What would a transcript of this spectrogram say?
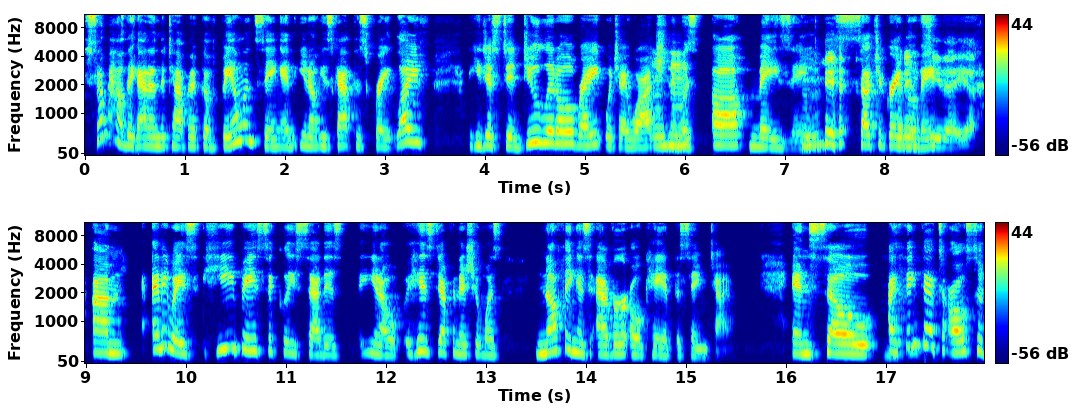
somehow they got on the topic of balancing, and you know, he's got this great life. He just did Dolittle, right, which I watched and it Mhm. was amazing. Such a great movie see that yet. um anyways he basically said is you know his definition was nothing is ever okay at the same time. And so i mm-hmm. think that's also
